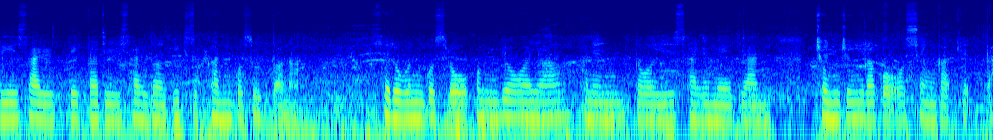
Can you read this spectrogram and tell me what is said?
네 살 때까지 살던 익숙한 곳을 떠나 새로운 곳으로 옮겨와야 하는 너의 삶에 대한 존중이라고 생각했다.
